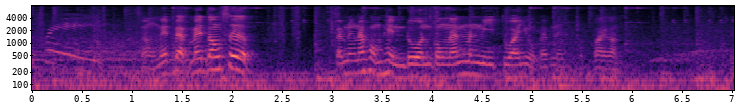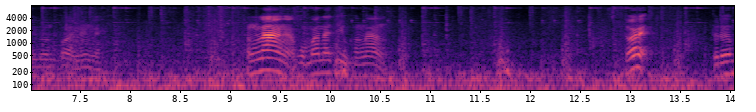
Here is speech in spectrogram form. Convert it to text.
spree. สองเม็ดแบบไม่ต้องเสิร์ฟแป๊บนึงนะผมเห็นโดนตรงนั้นมันมีตัวอยู่แป๊บนึงปล่อยก่อนเดี๋ยวโดนปล่อยแม่งเลยข้างล่างอะผมว่าน่าจะอยู่ข้างล่างเฮ้ยตัวเดิม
